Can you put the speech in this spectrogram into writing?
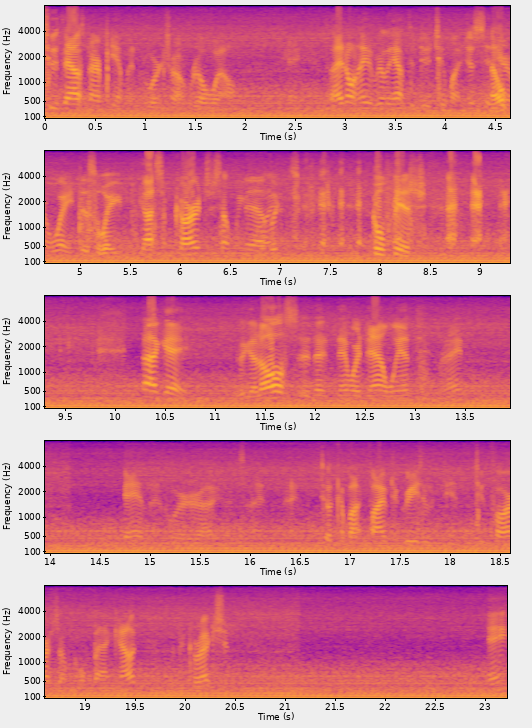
2,000 RPM. And it works out real well. Okay. So I don't really have to do too much. Just sit Nope. here and wait. Just wait. Got some cards or something? Yeah? Go fish. okay. We got all, s- then, then we're downwind, right? Okay, and then we're, uh, it's- I, I took about five degrees in too far, so I'm going back out with the correction. Okay,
